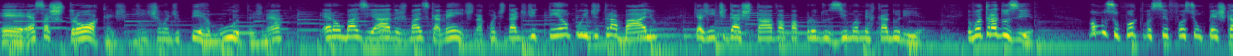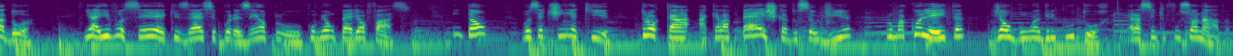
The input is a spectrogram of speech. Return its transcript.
é, essas trocas, que a gente chama de permutas, né? Eram baseadas basicamente na quantidade de tempo e de trabalho que a gente gastava para produzir uma mercadoria. Eu vou traduzir. Vamos supor que você fosse um pescador e aí você quisesse, por exemplo, comer um pé de alface. Então, você tinha que trocar aquela pesca do seu dia por uma colheita de algum agricultor. Era assim que funcionava.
